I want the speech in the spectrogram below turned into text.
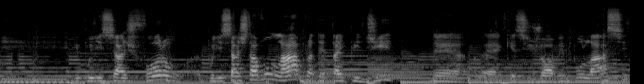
E, e policiais foram, policiais estavam lá para tentar impedir né, é, que esse jovem pulasse,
